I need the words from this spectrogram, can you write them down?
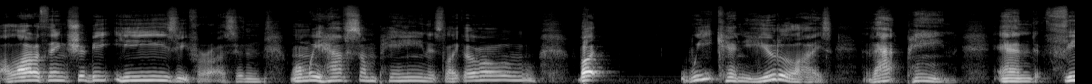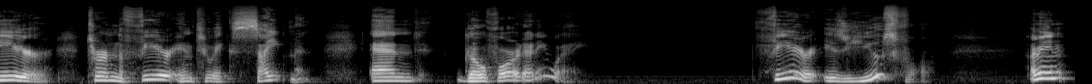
a lot of things should be easy for us. And when we have some pain, it's like, oh, but we can utilize that pain and fear, turn the fear into excitement, and go for it anyway. Fear is useful. I mean,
